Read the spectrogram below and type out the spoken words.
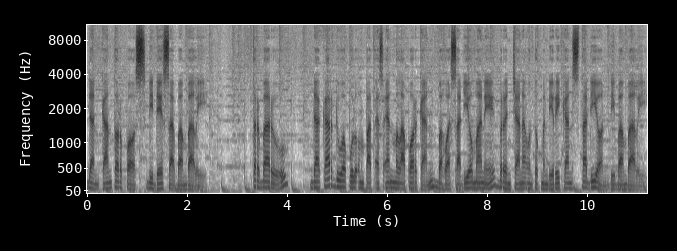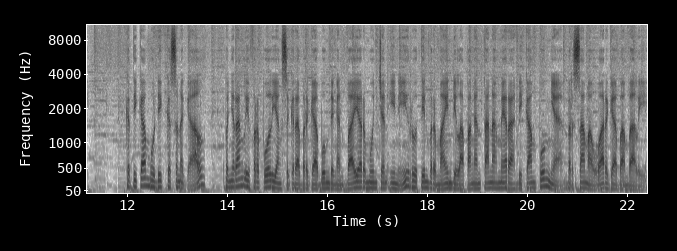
dan kantor pos di desa Bambali. Terbaru, Dakar 24 SN melaporkan bahwa Sadio Mane berencana untuk mendirikan stadion di Bambali. Ketika mudik ke Senegal, penyerang Liverpool yang segera bergabung dengan Bayern Munchen ini rutin bermain di lapangan tanah merah di kampungnya bersama warga Bambali.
